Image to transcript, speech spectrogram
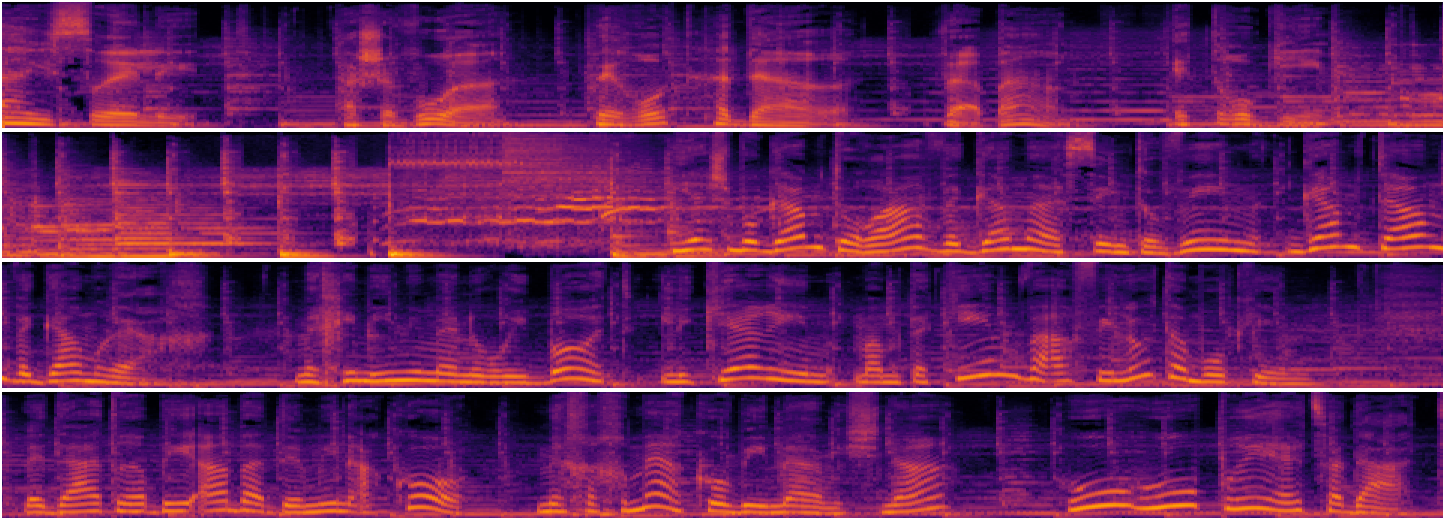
ישראלית. השבוע, פירות הדר, והפעם, אתרוגים. יש בו גם תורה וגם מעשים טובים, גם טעם וגם ריח. מכינים ממנו ריבות, ליקרים, ממתקים ואפילו תמרוקים. לדעת רבי אבא דמין עכו, מחכמי עכו בימי המשנה, הוא-הוא פרי עץ הדעת.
